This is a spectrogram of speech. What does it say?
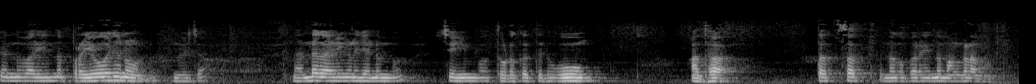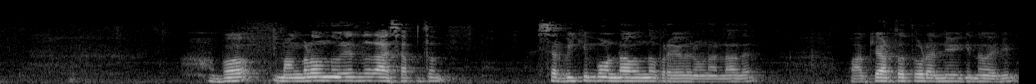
എന്ന് പറയുന്ന പ്രയോജനമുണ്ട്. എന്ന് വെച്ചാൽ നല്ല കാര്യങ്ങൾ ചെല്ലുമ്പോൾ ചെയ്യുമ്പോൾ തുടക്കത്തിൽ ഓം അധ തത്സത് എന്നൊക്കെ പറയുന്ന മംഗളമാണ്. അപ്പോ മംഗളം എന്ന് പറയുന്നത് ആ ശബ്ദം ശ്രവിക്കുമ്പോൾ ഉണ്ടാകുന്ന പ്രയോജനമാണ്. അല്ലാതെ വാക്യാർത്ഥത്തോട് അന്വയിക്കുന്ന കാര്യം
